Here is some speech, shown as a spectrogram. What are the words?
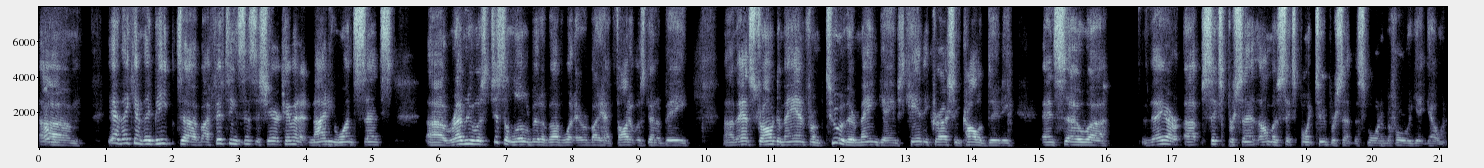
Oh. Um, yeah, they came. They beat uh, by 15 cents a share. Came in at 91 cents. Uh, revenue was just a little bit above what everybody had thought it was going to be. Uh, they had strong demand from two of their main games, Candy Crush and Call of Duty, and so uh, they are up six percent, almost 6.2 percent this morning. Before we get going.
